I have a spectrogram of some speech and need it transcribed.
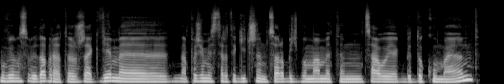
mówią sobie, dobra, to już jak wiemy na poziomie strategicznym, co robić, bo mamy ten cały jakby dokument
